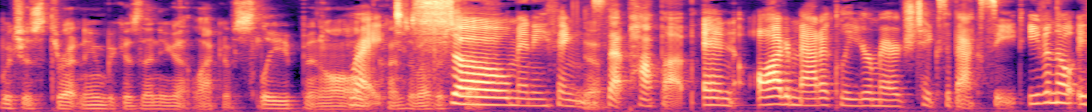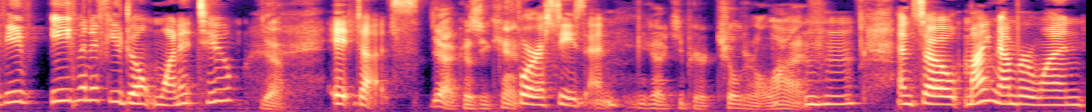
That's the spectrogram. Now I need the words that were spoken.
Which is threatening because then you got lack of sleep and all right. kinds of other So stuff. many things Yeah. that pop up, and automatically your marriage takes a back seat. Even though if you even if you don't want it to, Yeah. it does Yeah, because you can't. for a season. you got to keep your children alive. hmm And so, my number one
